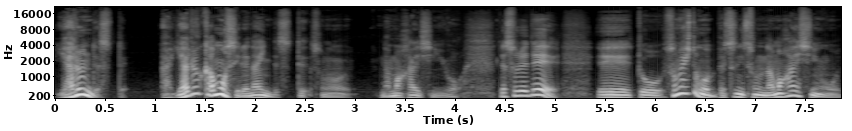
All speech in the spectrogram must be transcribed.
やるんですって。やるかもしれないんですってその生配信を。でそれで、えーと、その人も別にその生配信を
